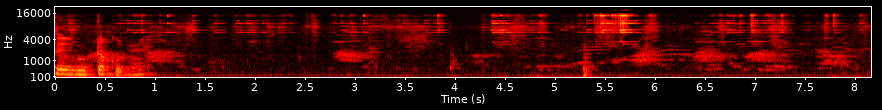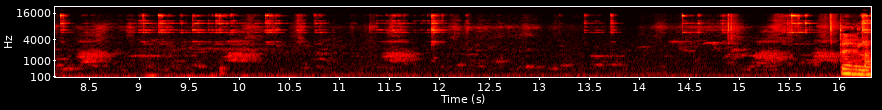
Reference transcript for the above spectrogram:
ते उलटं करूया त्याला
